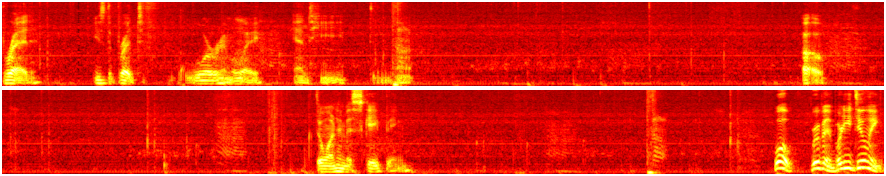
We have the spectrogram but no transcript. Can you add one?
bread. Use the bread to lure him away, and he did not. Uh-oh. Don't want him escaping. Whoa, Ruben, what are you doing?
